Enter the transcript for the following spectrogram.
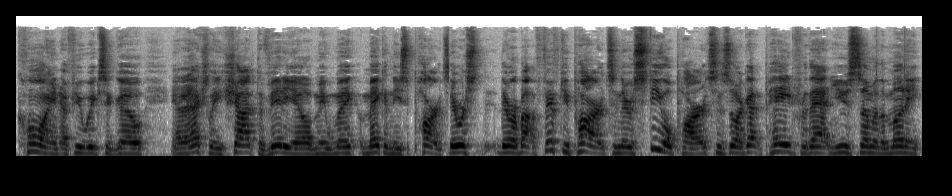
coin a few weeks ago, and I actually shot the video of me make, making these parts. There were, there were about 50 parts, and they're steel parts, and so I got paid for that and used some of the money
